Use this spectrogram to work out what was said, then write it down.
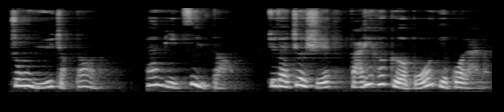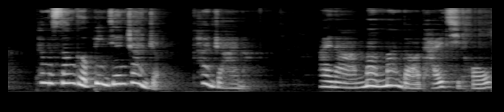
终于找到了，斑比自语道。就在这时，法力和葛伯也过来了。他们三个并肩站着，看着艾娜。艾娜慢慢的抬起头，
